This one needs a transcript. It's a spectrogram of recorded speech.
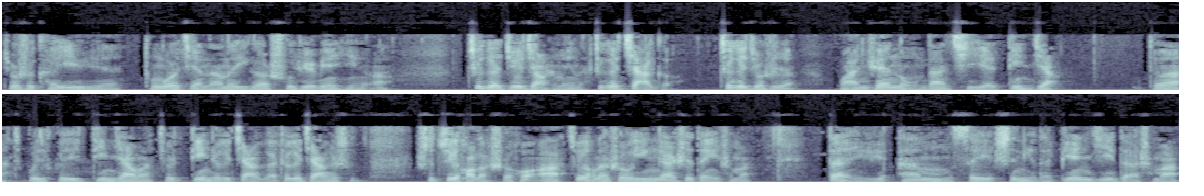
就是可以通过简单的一个数学变形啊，这个就讲什么呢？这个价格，这个就是。完全垄断企业定价，对吧？这不就可以定价吗？就是定这个价格，这个价格是是最好的时候啊，最好的时候应该是等于什么？等于 MC 是你的边际的什么？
